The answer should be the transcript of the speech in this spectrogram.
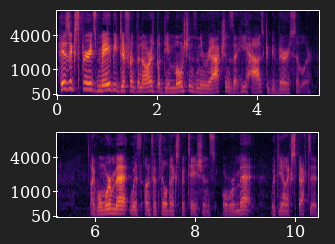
his experience may be different than ours, but the emotions and the reactions that he has could be very similar. Like when we're met with unfulfilled expectations or we're met with the unexpected,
